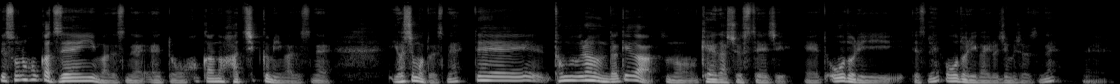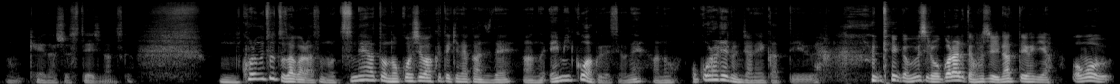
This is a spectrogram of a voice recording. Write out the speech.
で、その他全員がですね、えっ、ー、と、他の8組がですね、吉本ですね。で、トム・ブラウンだけが、その、K ダッシュステージ、えっ、ー、と、オードリーですね。オードリーがいる事務所ですね。えー、K ダッシュステージなんですけど。うん、これもちょっとだからその爪痕残し枠的な感じで、あの、エミコ枠ですよね。あの、怒られるんじゃねえかっていう。っていうかむしろ怒られてほしいなっていうふうには思う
